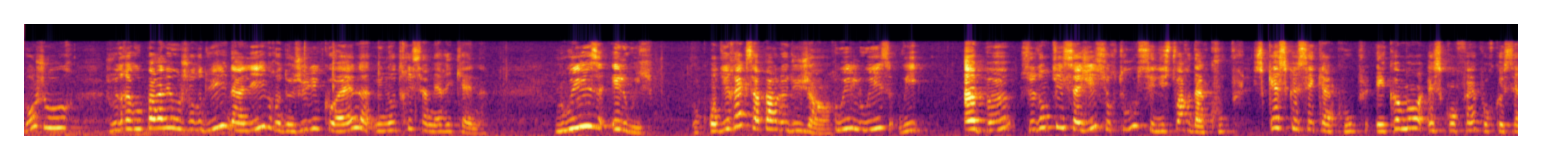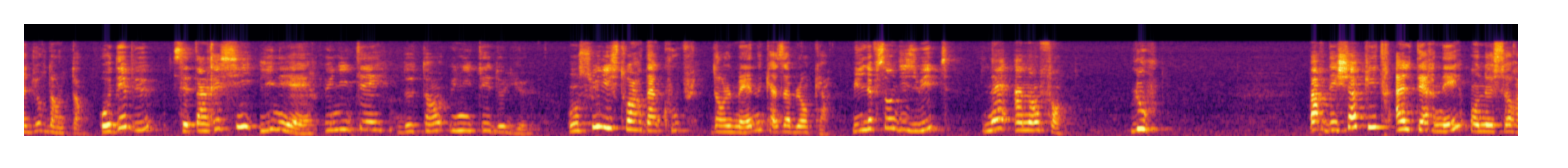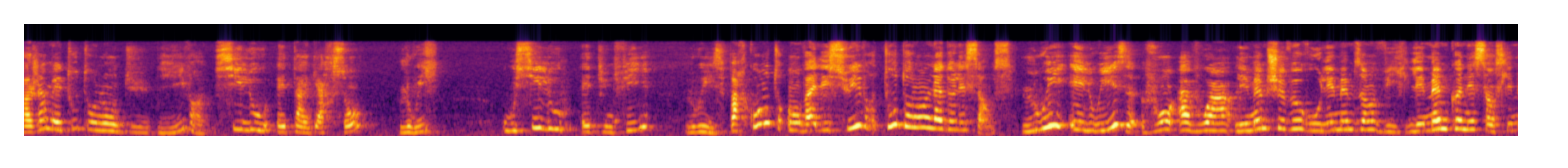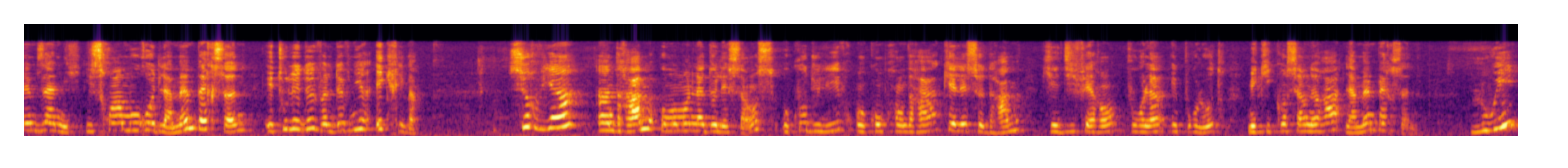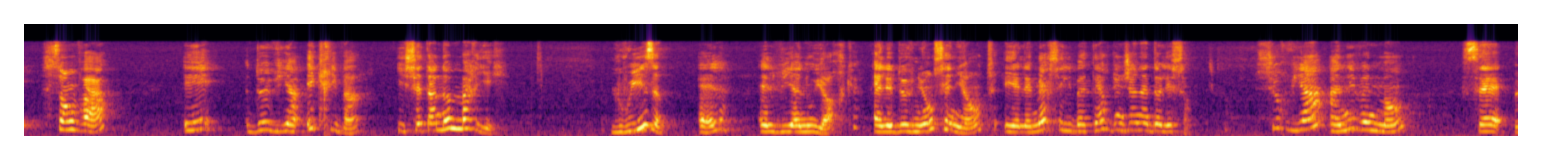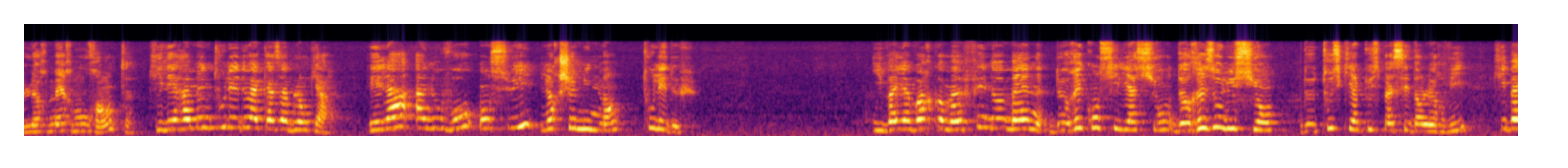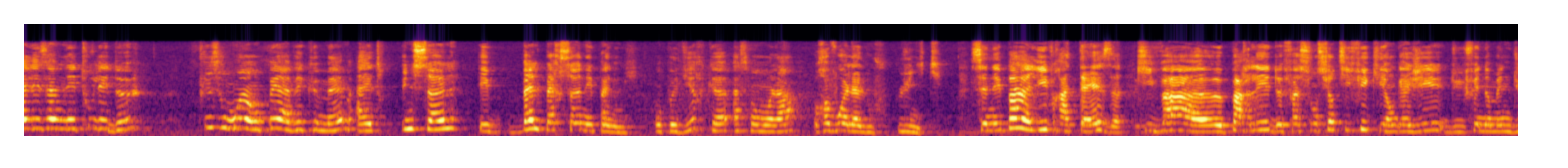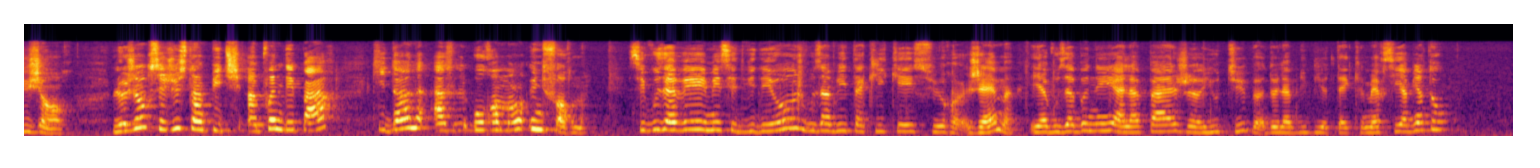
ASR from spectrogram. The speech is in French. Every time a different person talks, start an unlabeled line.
Bonjour, je voudrais vous parler aujourd'hui d'un livre de Julie Cohen, une autrice américaine. Louise et Louis. On dirait que ça parle du genre. Oui, Louise, oui, un peu. Ce dont il s'agit surtout, c'est l'histoire d'un couple. Qu'est-ce que c'est qu'un couple et comment est-ce qu'on fait pour que ça dure dans le temps? Au début, c'est un récit linéaire, unité de temps, unité de lieu. On suit l'histoire d'un couple dans le Maine, Casablanca. 1918, naît un enfant, Lou. Par des chapitres alternés, on ne saura jamais tout au long du livre si Lou est un garçon, Louis, ou si Lou est une fille, Louise. Par contre, on va les suivre tout au long de l'adolescence. Louis et Louise vont avoir les mêmes cheveux roux, les mêmes envies, les mêmes connaissances, les mêmes amis. Ils seront amoureux de la même personne et tous les deux veulent devenir écrivains. Survient un drame au moment de l'adolescence. Au cours du livre, on comprendra quel est ce drame qui est différent pour l'un et pour l'autre, mais qui concernera la même personne. Louis s'en va et devient écrivain. C'est un homme marié. Louise, elle, elle vit à New York. Elle est devenue enseignante et elle est mère célibataire d'une jeune adolescente. Survient un événement, c'est leur mère mourante, qui les ramène tous les deux à Casablanca. Et là, à nouveau, on suit leur cheminement tous les deux. Il va y avoir comme un phénomène de réconciliation, de résolution de tout ce qui a pu se passer dans leur vie, qui va les amener tous les deux, plus ou moins en paix avec eux-mêmes, à être une seule et belle personne épanouie. On peut dire qu'à ce moment-là, revoilà l'unique. Ce n'est pas un livre à thèse qui va euh, parler de façon scientifique et engagée du phénomène du genre. Le genre, c'est juste un pitch, un point de départ qui donne au roman une forme. Si vous avez aimé cette vidéo, je vous invite à cliquer sur j'aime et à vous abonner à la page YouTube de la bibliothèque. Merci, à bientôt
